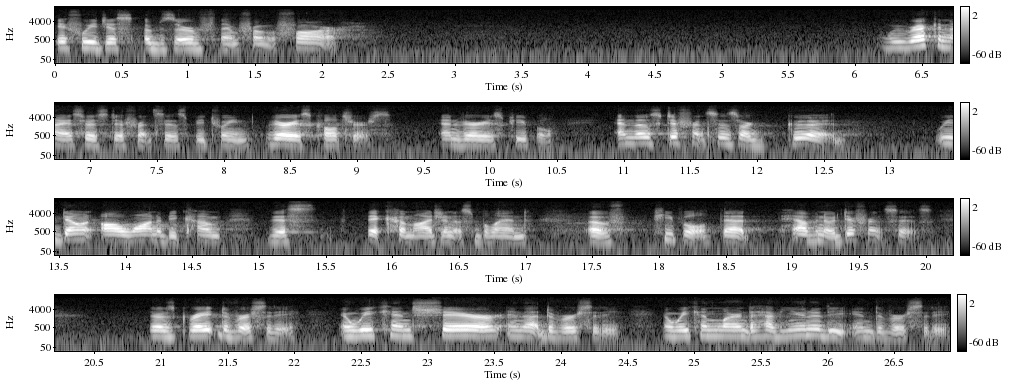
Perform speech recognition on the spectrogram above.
if we just observed them from afar. We recognize there's differences between various cultures and various people, and those differences are good. We don't all want to become this thick, homogenous blend of people that have no differences. There's great diversity, and we can share in that diversity, and we can learn to have unity in diversity.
